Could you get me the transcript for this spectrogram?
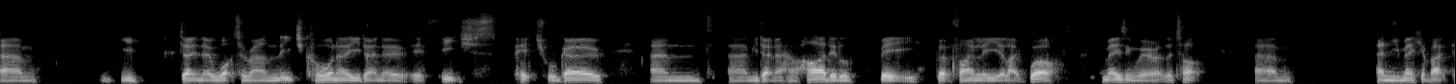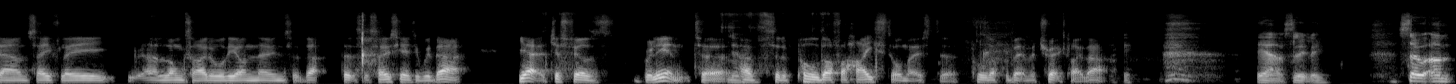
um, you don't know what's around each corner you don't know if each pitch will go and um, you don't know how hard it'll be but finally you're like well amazing we're at the top. Um, and you make it back down safely alongside all the unknowns that, that that's associated with that yeah it just feels brilliant to yeah. have sort of pulled off a heist almost to pulled off a bit of a trick like that. Yeah absolutely. So um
